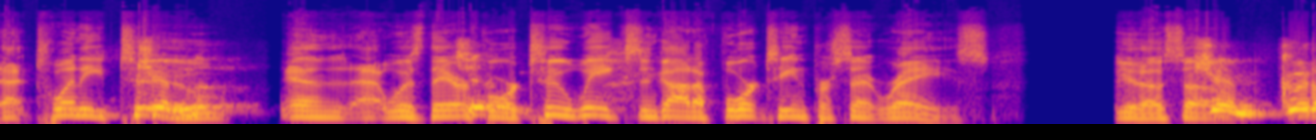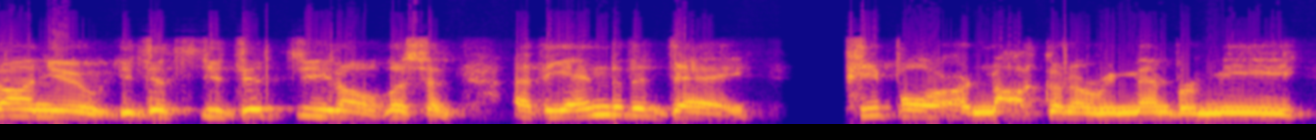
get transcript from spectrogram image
at 22, Jim, and that was there Jim, for two weeks and got a 14% raise. You know, so Jim, good on you. You did, you did, you know, listen, at the end of the day, people are not going to remember me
